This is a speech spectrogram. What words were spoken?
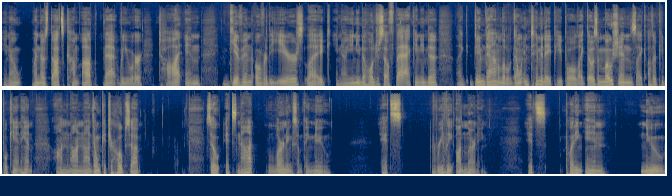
You know, when those thoughts come up that we were taught and given over the years like you know you need to hold yourself back. You need to like dim down a little. Don't intimidate people. Like those emotions like other people can't handle on and on and on. Don't get your hopes up. So it's not learning something new. It's really unlearning. It's putting in new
